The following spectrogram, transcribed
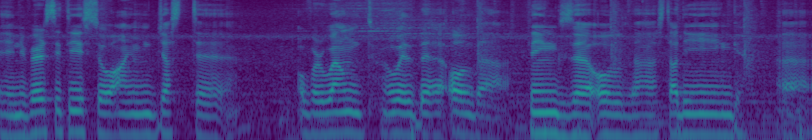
university, so I'm just overwhelmed with uh, all the things, uh, all the studying, uh,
